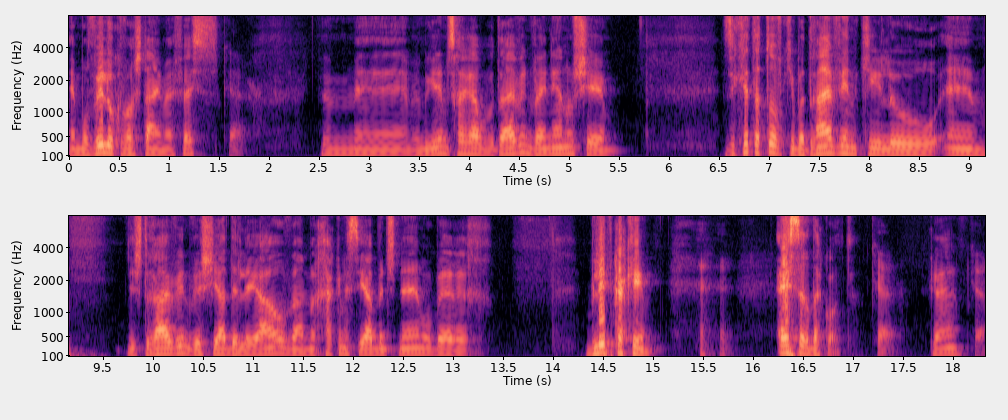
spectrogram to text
הם הובילו כבר 2-0. כן. והם, אה, והם מגיעים למשחק ארבע בדרייבין, והעניין הוא שזה קטע טוב, כי בדרייבין כאילו אה, יש דרייבין ויש יד אליהו, והמרחק נסיעה בין שניהם הוא בערך בלי פקקים, עשר דקות, כן. כן? כן.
